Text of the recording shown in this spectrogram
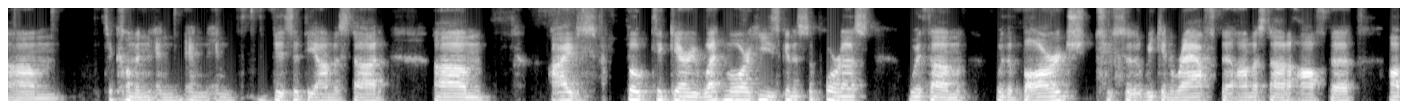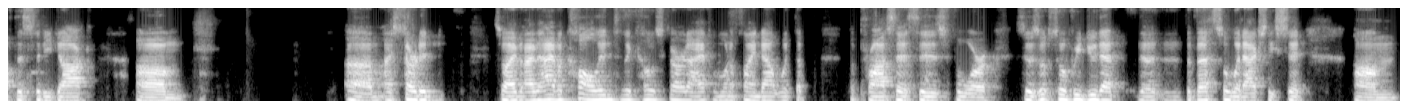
um, to come and, and, and, and visit the Amistad. Um, I've spoke to Gary Wetmore. He's going to support us with, um, with a barge to, so that we can raft the Amistad off the, off the city dock. Um, um, I started, so I, I have a call into the Coast Guard. I want to find out what the, the process is for, so, so, so if we do that, the, the vessel would actually sit, um,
